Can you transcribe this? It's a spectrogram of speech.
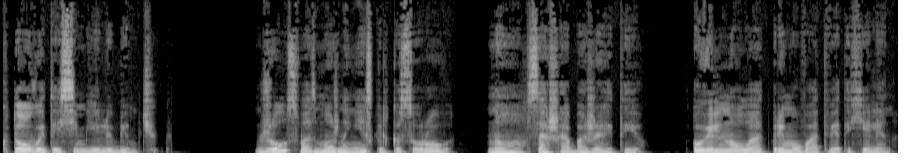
кто в этой семье любимчик. Джулс, возможно, несколько сурова, но Саша обожает ее увильнула от прямого ответа Хелена.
